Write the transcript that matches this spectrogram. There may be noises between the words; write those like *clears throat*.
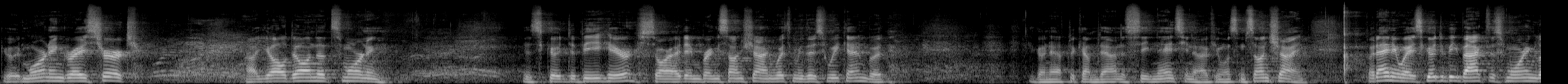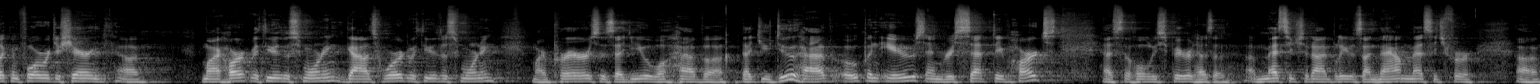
Good morning, Grace Church. How y'all doing this morning? It's good to be here. Sorry I didn't bring sunshine with me this weekend, but you're going to have to come down to see Nancy now if you want some sunshine. But anyway, it's good to be back this morning. Looking forward to sharing uh, my heart with you this morning, God's word with you this morning. My prayers is that you will have, uh, that you do have open ears and receptive hearts as the Holy Spirit has a, a message that I believe is a now message for, uh,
